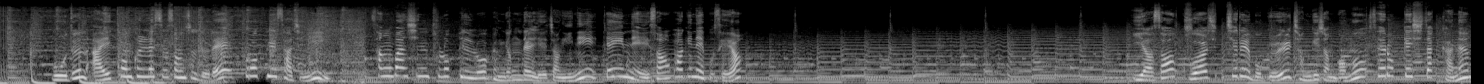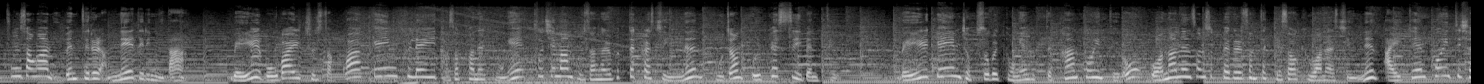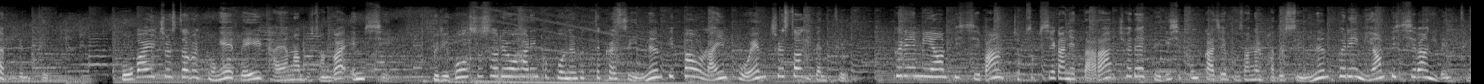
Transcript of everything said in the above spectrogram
모든 아이콘 클래스 선수들의 프로필 사진이 상반신 프로필로 변경될 예정이니 게임 내에서 확인해 보세요. 이어서 9월 17일 목요일 정기 점검 후 새롭게 시작하는 풍성한 이벤트를 안내해 드립니다. 매일 모바일 출석과 게임 플레이 5판을 통해 푸짐한 보상을 획득할 수 있는 도전 올패스 이벤트. 매일 게임 접속을 통해 획득한 포인트로 원하는 선수팩을 선택해서 교환할 수 있는 아이템 포인트샵 이벤트. 모바일 출석을 통해 매일 다양한 보상과 MC, 그리고 수수료 할인 쿠폰을 획득할 수 있는 피파 온라인 포엠 출석 이벤트. 프리미엄 PC방 접속 시간에 따라 최대 120분까지 보상을 받을 수 있는 프리미엄 PC방 이벤트.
